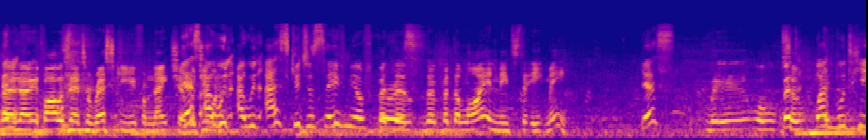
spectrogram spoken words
no, and- no. If I was there to rescue you from nature, Yes, would I would. I would ask you to save me, of But course. the, the but the lion needs to eat me. yes, We- Well, but so what would he?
